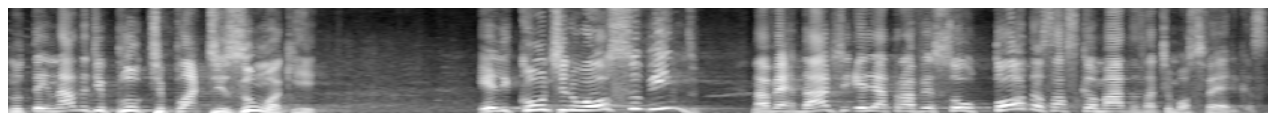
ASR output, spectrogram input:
Não tem nada de pluct zoom aqui. Ele continuou subindo. Na verdade, ele atravessou todas as camadas atmosféricas:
